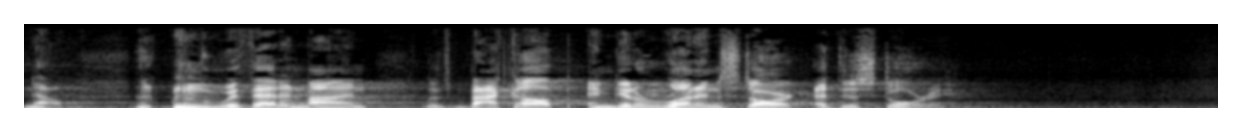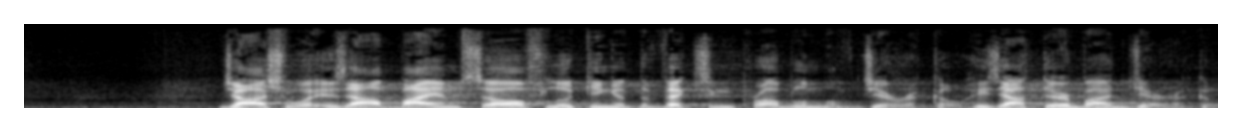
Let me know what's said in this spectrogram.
Now, with that in mind, let's back up and get a running start at this story. Joshua is out by himself looking at the vexing problem of Jericho. He's out there by Jericho.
